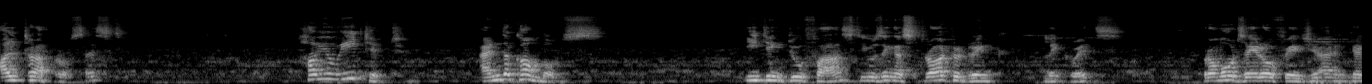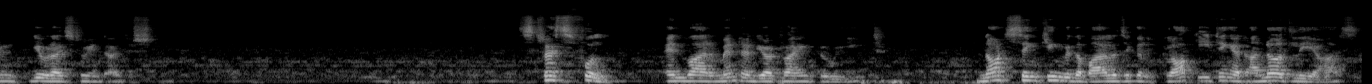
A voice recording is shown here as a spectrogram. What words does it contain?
ultra processed, how you eat it, and the combos. Eating too fast, using a straw to drink liquids, promotes aerophagia and can give rise to indigestion. Stressful environment and you're trying to eat, not syncing with the biological clock, eating at unearthly hours,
